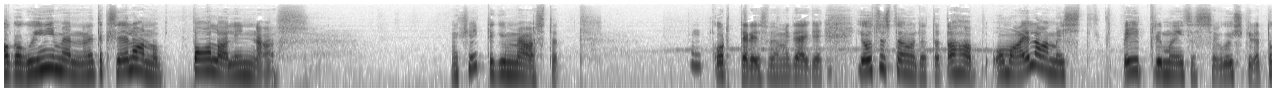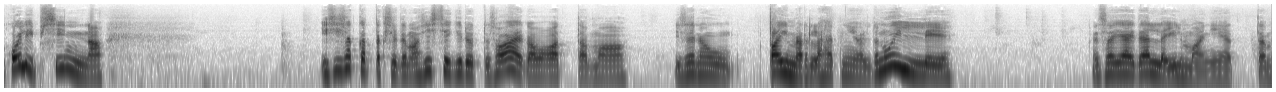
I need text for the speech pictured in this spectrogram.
aga kui inimene on näiteks elanud Paala linnas, miks mitte kümme aastat, korteris või midagi, ja otsustanud, et ta tahab oma elamist Peetri mõisasse või kuskile, et ta kolib sinna, ja siis hakatakse tema sissekirjutusaega vaatama ja see nagu taimer läheb nii-öelda nulli ja sa jääd jälle ilma, nii et äh,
